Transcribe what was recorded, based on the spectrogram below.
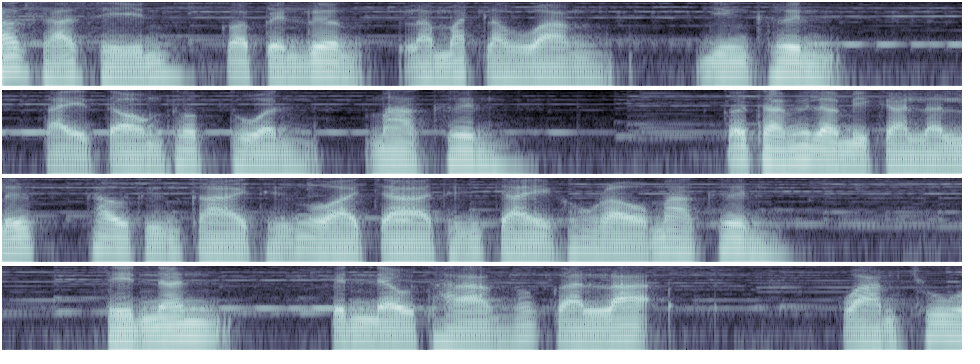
รักษาศีลก็เป็นเรื่องระมัดระวังยิ่งขึ้น ไต่ตองทบทวนมากขึ้น ก็ทำให้เรามีการระลึกเข้าถึงกายถึงวาจาถึงใจของเรามากขึ้น ศีลนั้นเป็นแนวทางของการละความชั่ว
